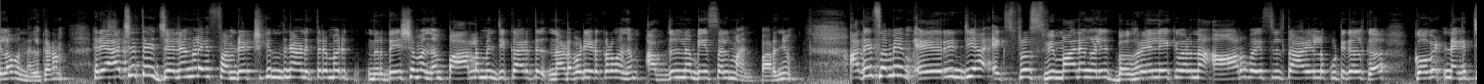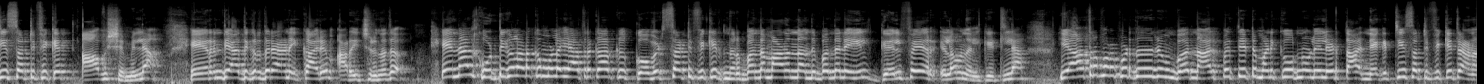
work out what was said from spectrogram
ഇളവ് നൽകണം. രാജ്യത്തെ ജനങ്ങളെ സംരക്ഷിക്കുന്നതിനാണ് ഇത്തരമൊരു നിർദ്ദേശമെന്നും പാർലമെന്റ് ഇക്കാര്യത്തിൽ നടപടിയെടുക്കണമെന്നും അബ്ദുൽ നബി സൽമാൻ പറഞ്ഞു. അതേസമയം എയർ ഇന്ത്യ എക്സ്പ്രസ് വിമാനങ്ങളിൽ ബഹ്റൈനിലേക്ക് വരുന്ന ആറു വയസ്സിൽ താഴെയുള്ള കുട്ടികൾക്ക് കോവിഡ് നെഗറ്റീവ് സർട്ടിഫിക്കറ്റ് ആവശ്യമില്ല. എയർ ഇന്ത്യ അധികൃതരാണ് ഇക്കാര്യം അറിയിച്ചിരുന്നത്. എന്നാൽ കുട്ടികളടക്കമുള്ള യാത്രക്കാർക്ക് കോവിഡ് സർട്ടിഫിക്കറ്റ് നിർബന്ധമാണെന്ന നിബന്ധനയിൽ ഗൾഫ് എയർ ഇളവ് നൽകിയിട്ടില്ല. യാത്ര പുറപ്പെടുന്നതിന് മുമ്പ് നാൽപ്പത്തിയെട്ട് മണിക്കൂറിനുള്ളിൽ എടുത്ത നെഗറ്റീവ് സർട്ടിഫിക്കറ്റ് ആണ്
